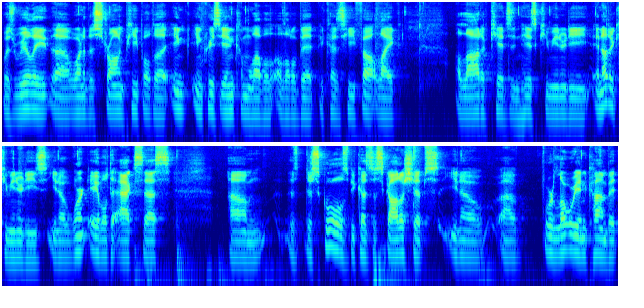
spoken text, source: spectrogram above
was really uh, one of the strong people to in- increase the income level a little bit because he felt like a lot of kids in his community and other communities, you know, weren't able to access um, the, the, schools because the scholarships, you know, uh, were lower income, but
